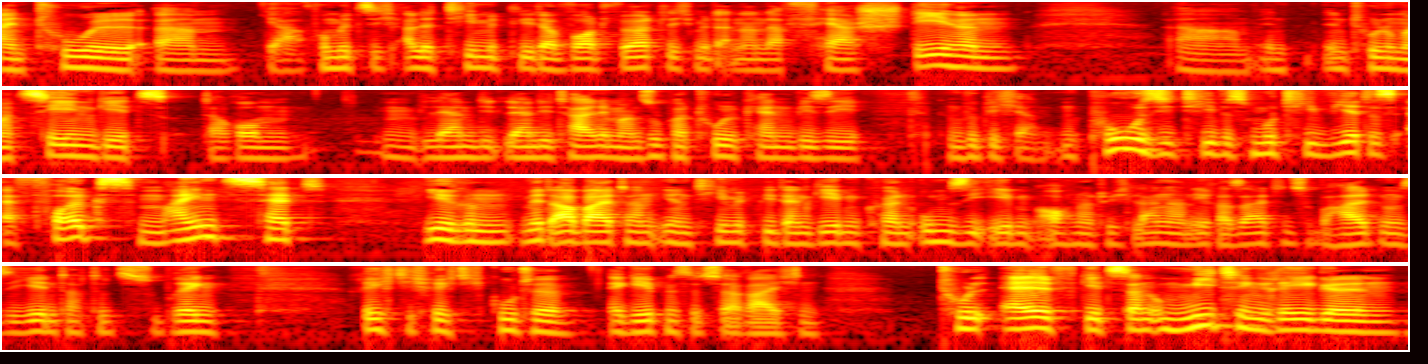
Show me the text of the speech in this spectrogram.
ein Tool, ähm, ja, womit sich alle Teammitglieder wortwörtlich miteinander verstehen. Ähm, in, in, Tool Nummer 10 geht es darum, hm, lernen die, lernen die Teilnehmer ein super Tool kennen, wie sie dann wirklich ein, ein positives, motiviertes Erfolgsmindset ihren Mitarbeitern, ihren Teammitgliedern geben können, um sie eben auch natürlich lange an ihrer Seite zu behalten und sie jeden Tag dazu zu bringen, richtig, richtig gute Ergebnisse zu erreichen. Tool 11 geht es dann um Meetingregeln,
